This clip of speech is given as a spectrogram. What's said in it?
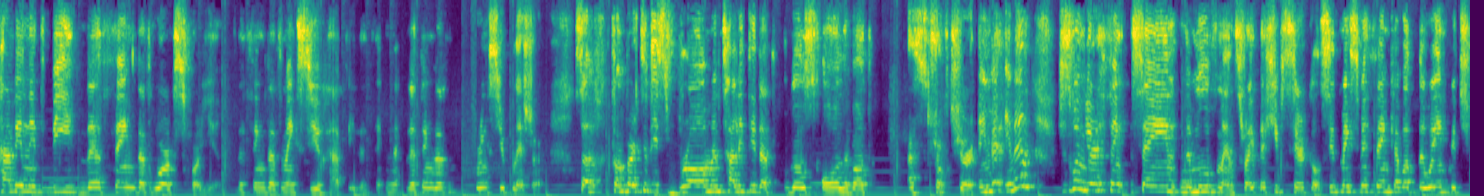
having it be the thing that works for you, the thing that makes you happy, the thing that, the thing that brings you pleasure. So compared to this raw mentality that goes all about a structure. Even, just when you're think, saying the movements, right, the hip circles, it makes me think about the way in which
